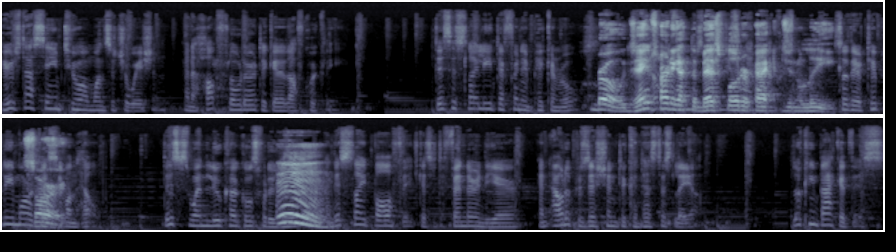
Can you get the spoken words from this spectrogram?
Here's that same 2 on 1 situation, and a hop floater to get it off quickly. This is slightly different in pick and roll. Bro, James Harden got the best floater package in the league. So they're typically more Sorry. aggressive on help. This is when Luka goes for the Mm. And this slight ball fake gets a defender in the air and out of position to contest this layup. Looking back at this,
